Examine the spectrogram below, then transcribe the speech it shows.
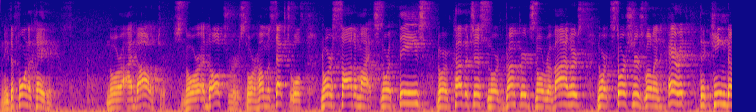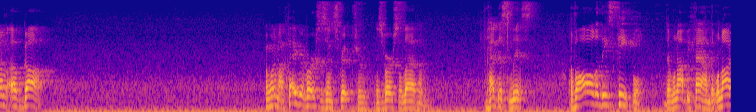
Neither fornicators, nor idolaters, nor adulterers, nor homosexuals, nor sodomites, nor thieves, nor covetous, nor drunkards, nor revilers, nor extortioners will inherit the kingdom of God. And one of my favorite verses in Scripture is verse 11. I had this list of all of these people that will not be found, that will not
